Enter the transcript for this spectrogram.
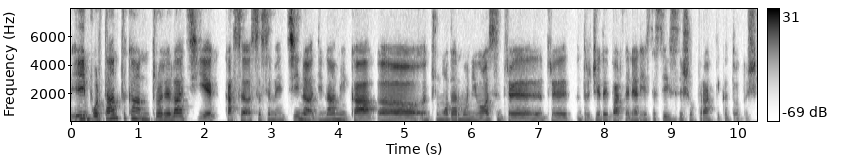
E important ca într-o relație, ca să, să se mențină dinamica uh, într-un mod armonios între, între, între cei doi parteneri, este să existe și o practică totuși.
